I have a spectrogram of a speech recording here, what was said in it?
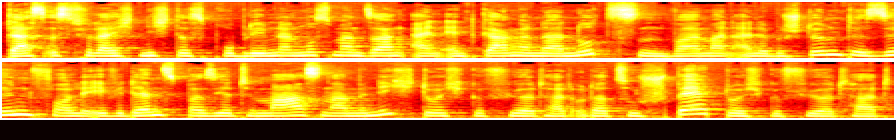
das ist vielleicht nicht das Problem, dann muss man sagen, ein entgangener Nutzen, weil man eine bestimmte bestimmte sinnvolle, evidenzbasierte Maßnahme nicht durchgeführt hat oder zu spät durchgeführt hat,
